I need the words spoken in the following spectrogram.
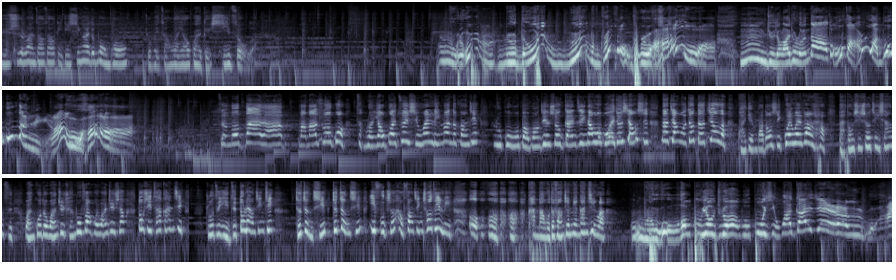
于是乱糟糟弟弟心爱的鹏鹏就被脏乱妖怪给吸走了。嗯，都嗯，真好吃啊！哇，嗯，接下来就轮到头发乱蓬蓬的你了！哇，怎么办啊？妈妈说过，脏乱妖怪最喜欢凌乱的房间。如果我把房间收干净，它会不会就消失？那这样我就得救了。快点把东西归位放好，把东西收进箱子，玩过的玩具全部放回玩具箱，东西擦干净，桌子椅子都亮晶晶，折整齐，折整齐，衣服折好放进抽屉里。哦哦哦，看吧，我的房间变干净了。我不要这，我不喜欢干净。哇！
